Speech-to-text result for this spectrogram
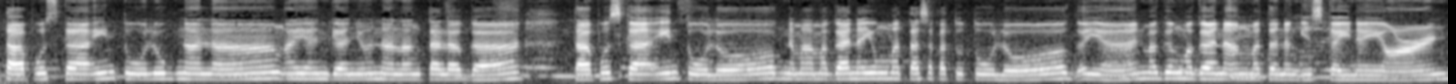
tapos kain, tulog na lang. Ayan, ganyan na lang talaga. Tapos kain, tulog. Namamagana yung mata sa katutulog. Ayan, magang-magana ang mata ng Sky na yarn.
